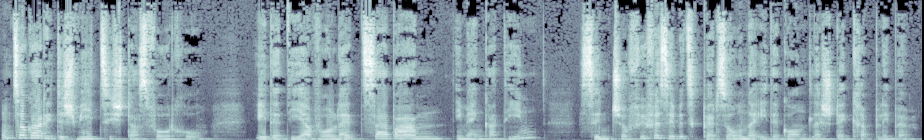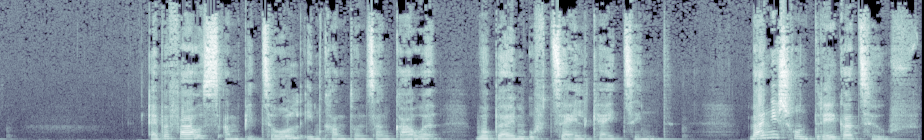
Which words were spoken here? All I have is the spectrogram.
Und sogar in der Schweiz ist das vorgekommen. In der Diavolezza-Bahn im Engadin sind schon 75 Personen in der Gondel stecken geblieben ebenfalls am Pizzol im Kanton St. Gallen, wo Bäume auf die Seile sind. Manchmal kommt die Rega zu Hilfe.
